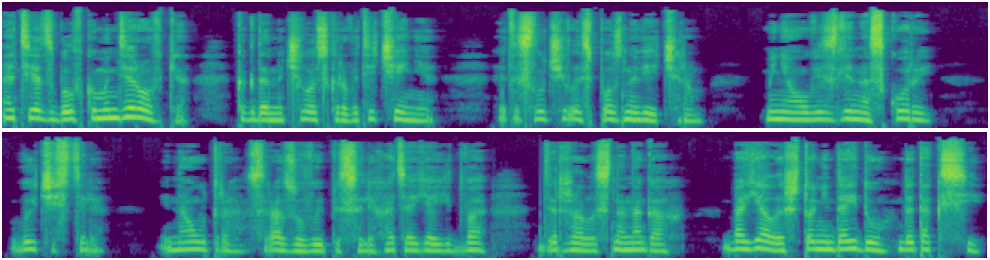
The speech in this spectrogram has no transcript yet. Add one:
Отец был в командировке, когда началось кровотечение. Это случилось поздно вечером. Меня увезли на скорой, вычистили и на утро сразу выписали, хотя я едва держалась на ногах. Боялась, что не дойду до такси.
